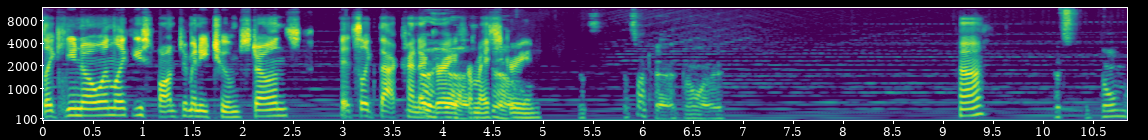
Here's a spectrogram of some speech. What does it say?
like you know when like you spawn too many tombstones? It's like that kind of Yeah, gray yeah, for my yeah. screen. It's it's okay. Don't worry. Huh? It's don't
